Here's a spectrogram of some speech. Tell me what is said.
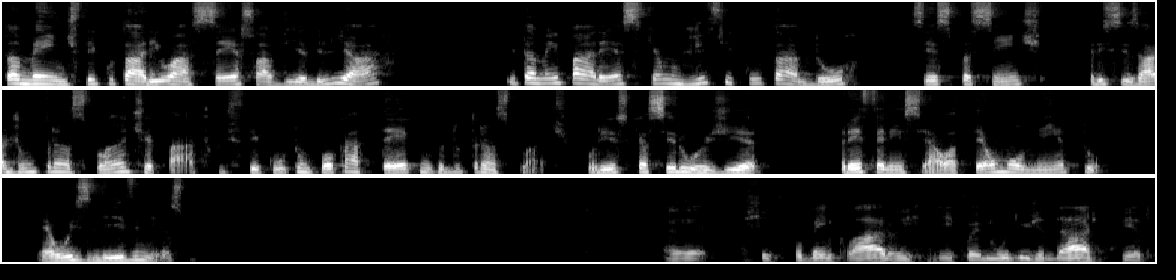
também dificultaria o acesso à via biliar e também parece que é um dificultador se esse paciente precisar de um transplante hepático, dificulta um pouco a técnica do transplante. Por isso que a cirurgia preferencial até o momento é o sleeve mesmo. É, achei que ficou bem claro e, e foi muito didático, Pedro.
